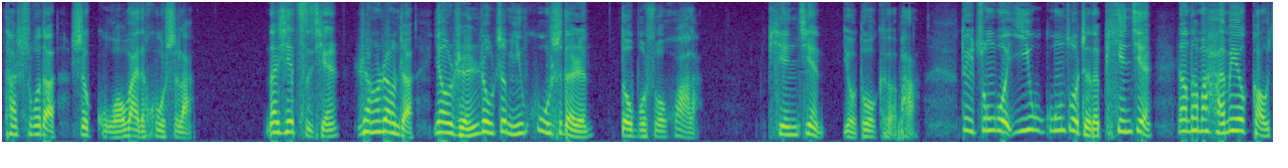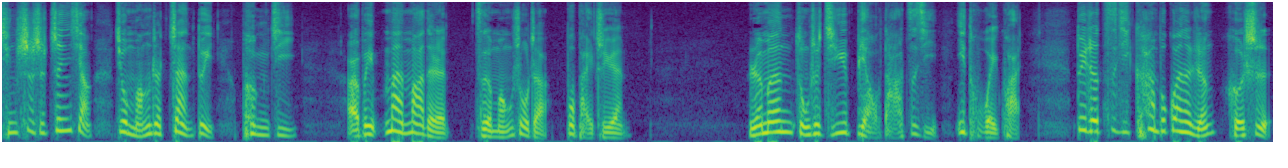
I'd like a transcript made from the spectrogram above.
他说的是国外的护士了。那些此前嚷嚷着要人肉这名护士的人都不说话了。偏见有多可怕？对中国医务工作者的偏见，让他们还没有搞清事实真相，就忙着站队抨击，而被谩骂的人则蒙受着不白之冤。人们总是急于表达自己，一吐为快，对着自己看不惯的人和事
